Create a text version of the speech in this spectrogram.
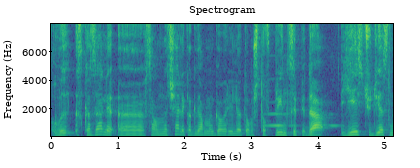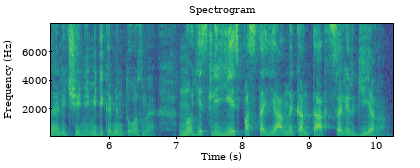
вы сказали э, в самом начале, когда мы говорили о том, что в принципе, да, есть чудесное лечение, медикаментозное, но если есть постоянный контакт с аллергеном,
